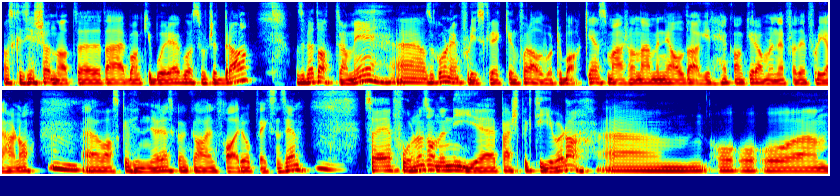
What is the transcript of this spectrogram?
hva skal jeg si, skjønne at eh, dette her bank i bordet går stort sett bra. Og så ble dattera mi, eh, og så kommer den flyskrekken for alvor tilbake. Som er sånn nei, men i alle dager, jeg kan ikke ramle ned fra det flyet her nå. Mm. Hva skal hun gjøre? Skal hun ikke ha en far i oppveksten sin? Så jeg får noen sånne nye perspektiver, da. Um, og, og, og um,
